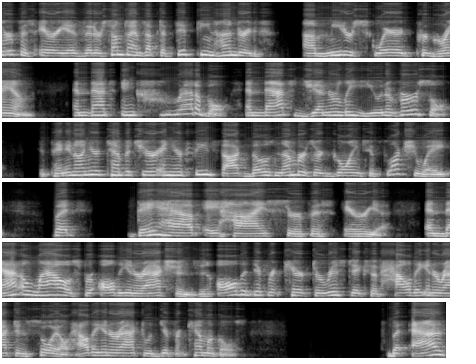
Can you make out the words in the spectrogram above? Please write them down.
surface areas that are sometimes up to 1,500 uh, meters squared per gram. And that's incredible. And that's generally universal. Depending on your temperature and your feedstock, those numbers are going to fluctuate, but they have a high surface area. And that allows for all the interactions and all the different characteristics of how they interact in soil, how they interact with different chemicals. But as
